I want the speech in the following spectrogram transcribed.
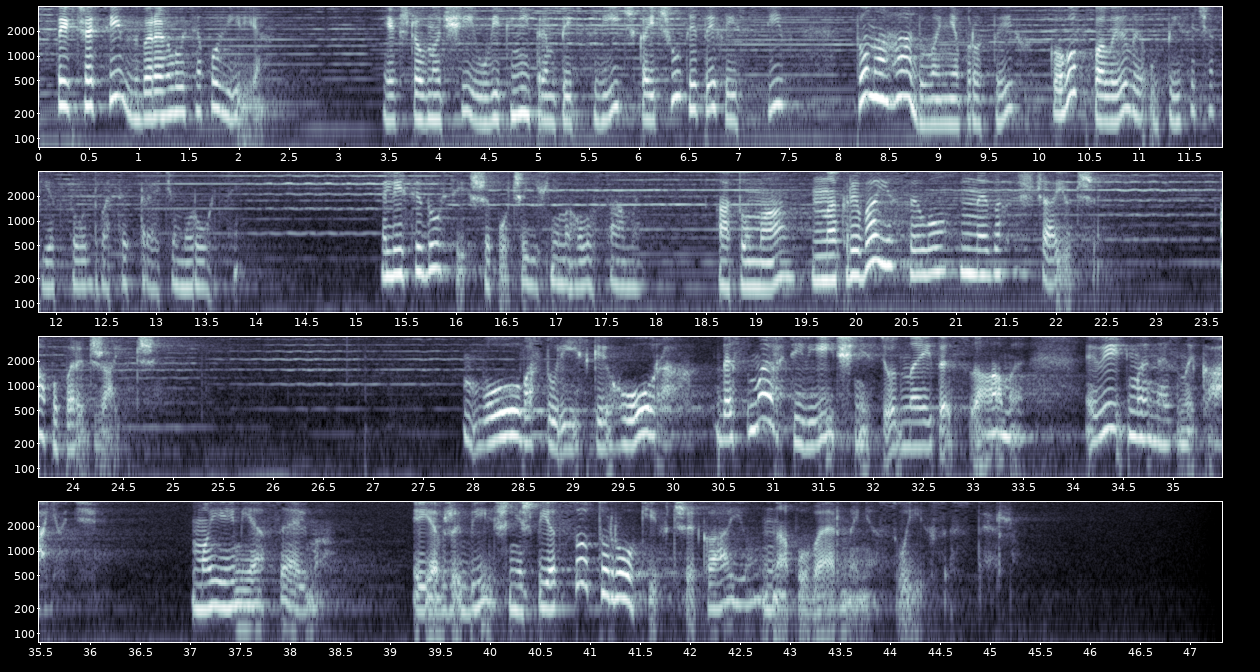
З тих часів збереглося повір'я. Якщо вночі у вікні тремтить свічка і чути тихий спів, то нагадування про тих, кого спалили у 1523 році. Ліс і досі шепоче їхніми голосами, а туман накриває село не захищаючи, а попереджаючи. Бо в Астурійських горах, де смерть і вічність одне й те саме, відьми не зникають. Моє ім'я Сельма, я вже більш ніж 500 років чекаю на повернення своїх сестер.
